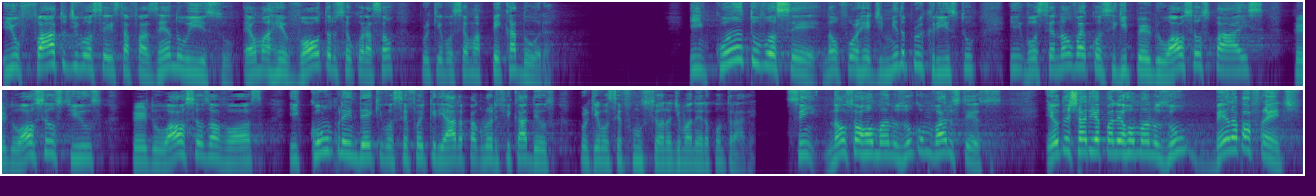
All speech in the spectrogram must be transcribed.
E o fato de você estar fazendo isso é uma revolta do seu coração porque você é uma pecadora. Enquanto você não for redimida por Cristo, você não vai conseguir perdoar os seus pais, perdoar os seus tios, perdoar os seus avós e compreender que você foi criada para glorificar Deus, porque você funciona de maneira contrária. Sim, não só Romanos 1, como vários textos. Eu deixaria para ler Romanos 1 bem lá para frente.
